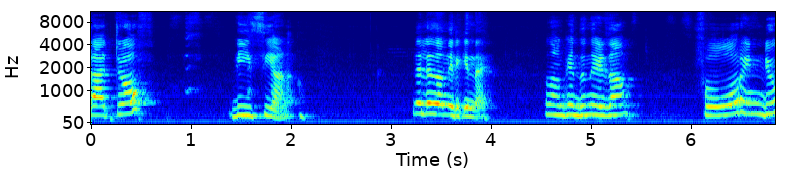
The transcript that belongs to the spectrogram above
that of D C ആണ്. ഇതല്ലേ തന്നിരിക്കുന്നത് അപ്പോൾ നമുക്ക് എന്തെന്ന് എഴുതാം? Four into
